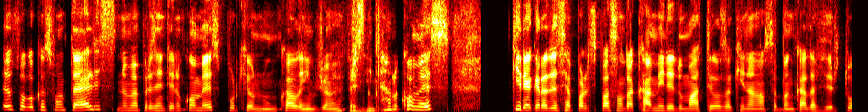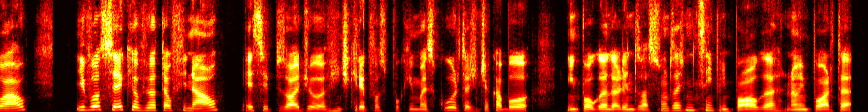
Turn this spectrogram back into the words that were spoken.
Eu sou o Lucas Fonteles, não me apresentei no começo, porque eu nunca lembro de eu me apresentar no começo. Queria agradecer a participação da Camila e do Matheus aqui na nossa bancada virtual. E você que ouviu até o final, esse episódio a gente queria que fosse um pouquinho mais curto, a gente acabou empolgando ali nos assuntos, a gente sempre empolga, não importa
